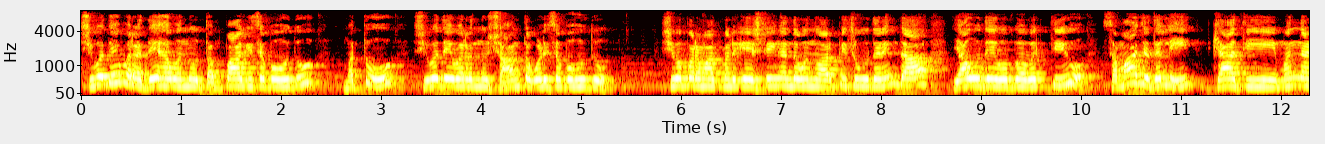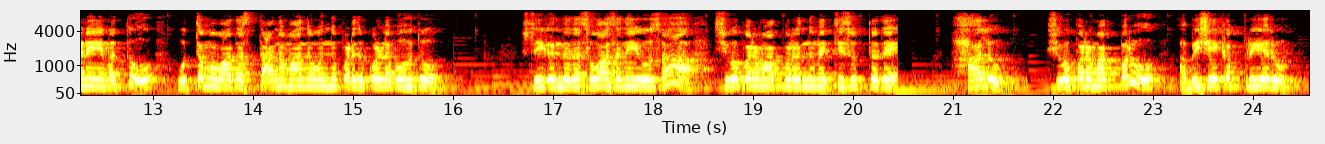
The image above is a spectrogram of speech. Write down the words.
ಶಿವದೇವರ ದೇಹವನ್ನು ತಂಪಾಗಿಸಬಹುದು ಮತ್ತು ಶಿವದೇವರನ್ನು ಶಾಂತಗೊಳಿಸಬಹುದು. ಶಿವಪರಮಾತ್ಮನಿಗೆ ಶ್ರೀಗಂಧವನ್ನು ಅರ್ಪಿಸುವುದರಿಂದ ಯಾವುದೇ ಒಬ್ಬ ವ್ಯಕ್ತಿಯು ಸಮಾಜದಲ್ಲಿ ಖ್ಯಾತಿ, ಮನ್ನಣೆ ಮತ್ತು ಉತ್ತಮವಾದ ಸ್ಥಾನಮಾನವನ್ನು ಪಡೆದುಕೊಳ್ಳಬಹುದು. ಶ್ರೀಗಂಧದ ಸುವಾಸನೆಯೂ ಸಹ ಶಿವಪರಮಾತ್ಮರನ್ನು ಮೆಚ್ಚಿಸುತ್ತದೆ. ಹಾಲು. ಶಿವಪರಮಾತ್ಮರು ಅಭಿಷೇಕ ಪ್ರಿಯರು.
